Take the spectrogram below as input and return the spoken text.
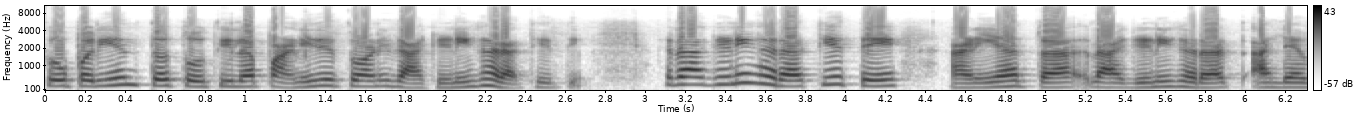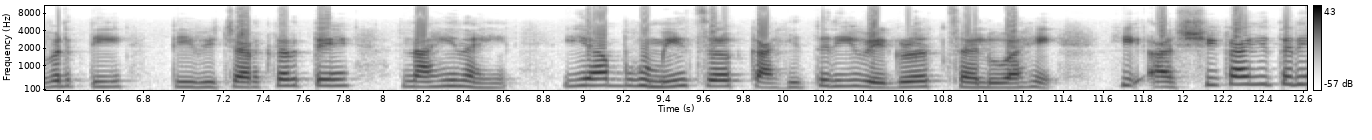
तोपर्यंत तो तिला पाणी देतो आणि रागिणी घरात येते. रागिणी घरात येते आणि आता रागिणी घरात आल्यावरती ती विचार करते नाही नाही या भूमीचं काहीतरी वेगळंच चालू आहे. ही अशी काहीतरी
